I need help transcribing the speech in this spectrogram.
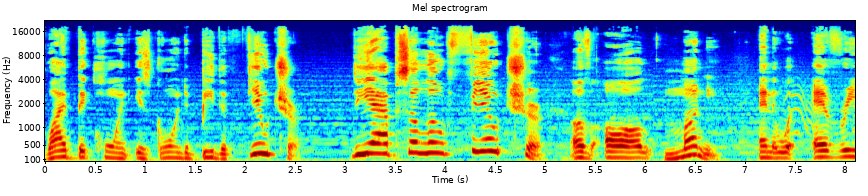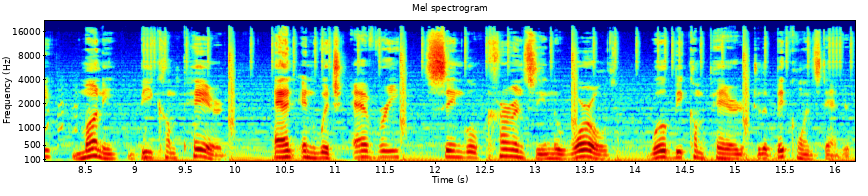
why Bitcoin is going to be the future, the absolute future of all money, and will every money be compared and in which every single currency in the world will be compared to the Bitcoin standard.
